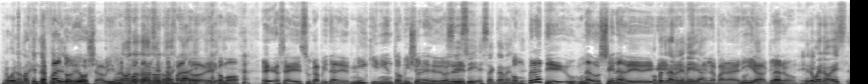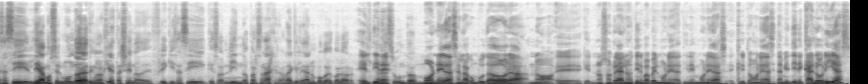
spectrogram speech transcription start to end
Pero bueno, al margen Está de la cuestión- falto de olla, vi unas No, no, fotos, no, no, está no, está- falto, es es como, eh, o sea, eh, su capital es 1.500 millones de Sí, dólares. sí, exactamente. Comprate una docena de... de- Comprate eh, una remera. En la panadería, Porque- claro. Pero bueno, es, es así, digamos, el mundo de la tecnología está lleno de frikis así, que son lindos personajes, la verdad que le dan un poco de color. Él al tiene asunto. monedas en la computadora, ¿no? Eh, que no son reales, no tiene papel moneda, tiene monedas, eh, criptomonedas y también tiene calorías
